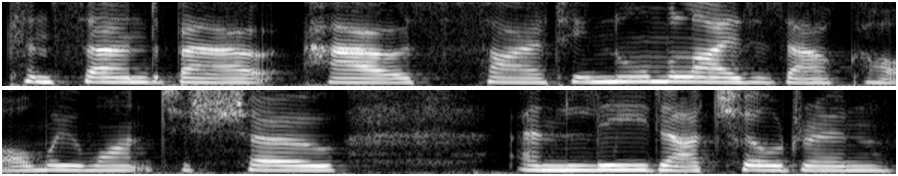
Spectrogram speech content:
concerned about how society normalizes alcohol. We want to show and lead our children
